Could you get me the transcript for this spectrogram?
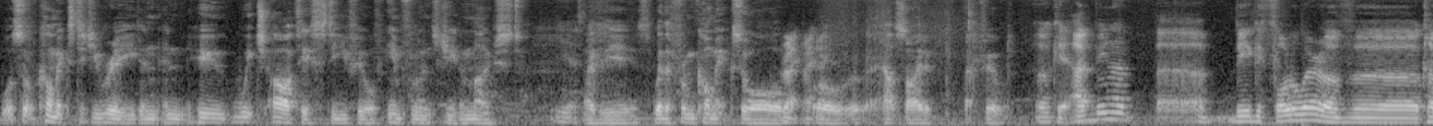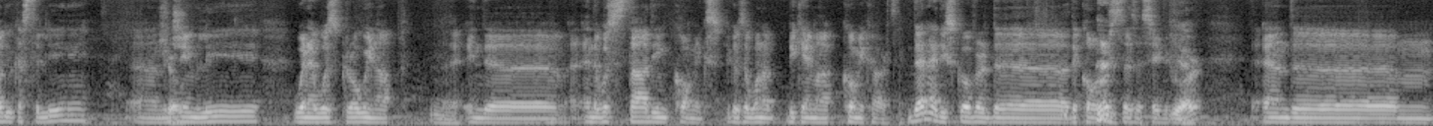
what sort of comics did you read, and, and who, which artists do you feel have influenced you the most yes, over the years, whether from comics or Right, right, or outside of that field? okay, I've been a, a big follower of uh, Claudio Castellini and Sure. Jim Lee when I was growing up. Mm. uh, in the and I was studying comics because I want to become a comic artist. Then I discovered the the colors, as I said before, and um,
